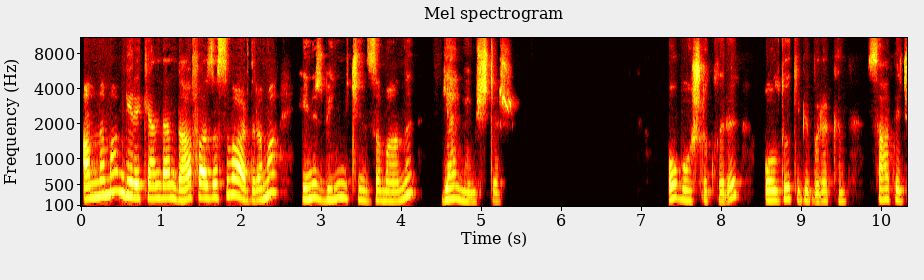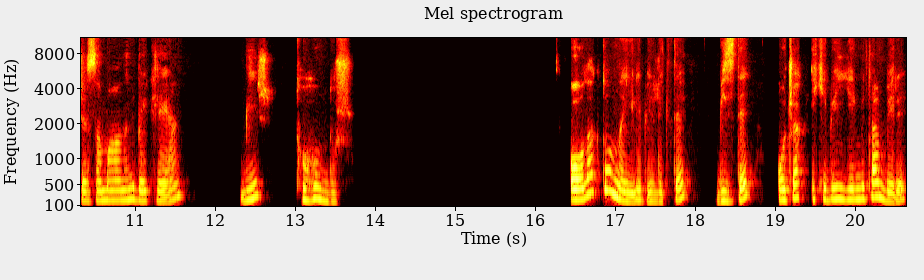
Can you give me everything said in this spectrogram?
anlamam gerekenden daha fazlası vardır ama henüz benim için zamanı gelmemiştir. O boşlukları olduğu gibi bırakın. Sadece zamanını bekleyen bir tohumdur. Oğlak Dolunay ile birlikte bizde Ocak 2020'den beri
